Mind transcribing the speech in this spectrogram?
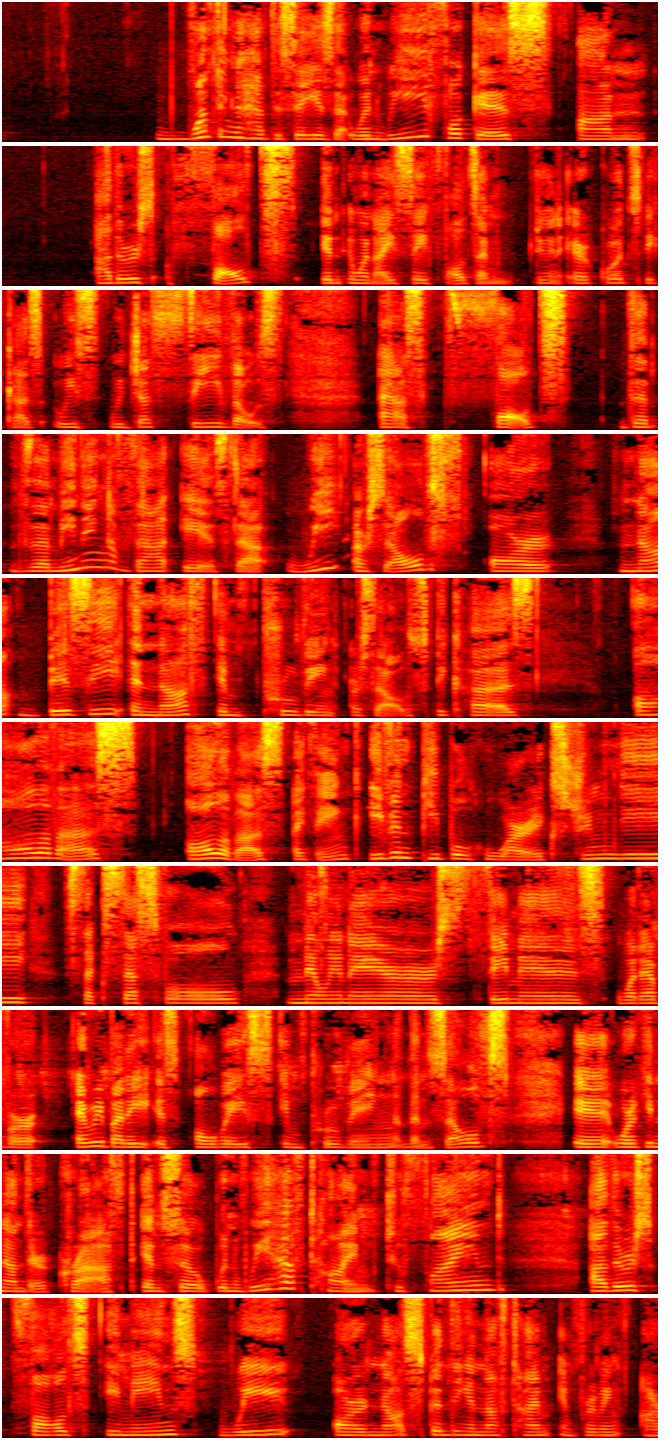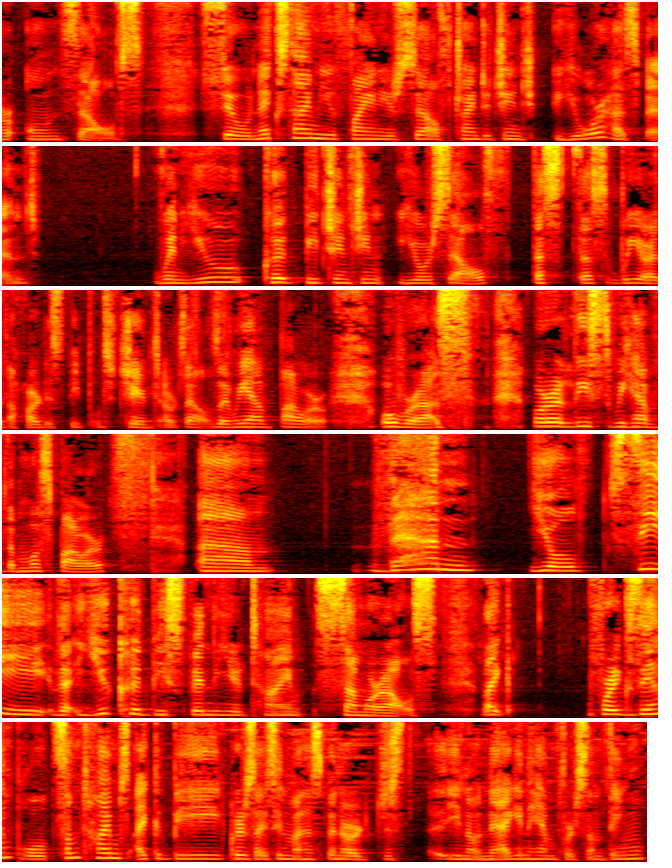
one thing I have to say is that when we focus on others' faults and when I say faults, I'm doing air quotes because we we just see those as faults. The The meaning of that is that we ourselves are not busy enough improving ourselves because all of us, all of us, I think, even people who are extremely successful, millionaires, famous, whatever, everybody is always improving themselves, uh, working on their craft. And so when we have time to find others' faults, it means we are not spending enough time improving our own selves. So next time you find yourself trying to change your husband, when you could be changing yourself, that's that's we are the hardest people to change ourselves, and we have power over us, or at least we have the most power. Um, then you'll see that you could be spending your time somewhere else. Like for example, sometimes I could be criticizing my husband or just, you know, nagging him for something.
